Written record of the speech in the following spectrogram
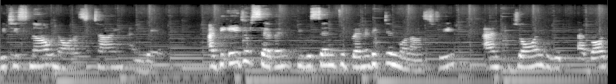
which is now known as Tyne and Wear. At the age of seven, he was sent to Benedictine monastery and joined with Abbot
